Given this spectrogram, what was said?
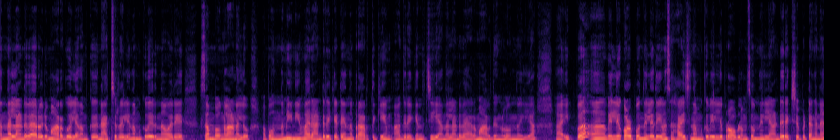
എന്നല്ലാണ്ട് വേറൊരു മാർഗമില്ല നമുക്ക് നാച്ചുറലി നമുക്ക് വരുന്ന ഒരേ സംഭവങ്ങളാണല്ലോ. അപ്പോൾ ഒന്നും ഇനിയും വരാണ്ടിരിക്കട്ടെ എന്ന് പ്രാർത്ഥിക്കുകയും ആഗ്രഹിക്കുന്നത് ചെയ്യാന്നല്ലാണ്ട് വേറെ മാർഗങ്ങളൊന്നുമില്ല. ഇപ്പോൾ വലിയ കുഴപ്പമൊന്നുമില്ല. ദൈവം സഹായിച്ച് നമുക്ക് വലിയ പ്രോബ്ലംസ് ഒന്നും ഇല്ലാണ്ട് രക്ഷപ്പെട്ട് അങ്ങനെ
